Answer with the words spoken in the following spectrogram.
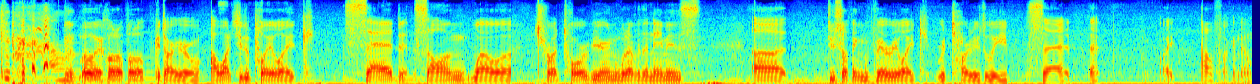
wait, wait, hold up, hold up, Guitar Hero. I want you to play like sad song while uh, Tratorbjorn, whatever the name is, uh, do something very like retardedly sad that, like, I don't fucking know.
